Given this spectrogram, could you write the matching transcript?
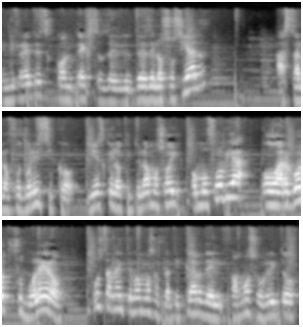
en diferentes contextos, desde, desde lo social hasta lo futbolístico. Y es que lo titulamos hoy Homofobia o Argot Futbolero. Justamente vamos a platicar del famoso grito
